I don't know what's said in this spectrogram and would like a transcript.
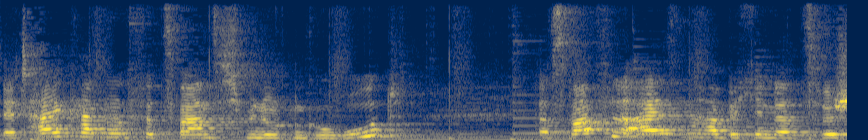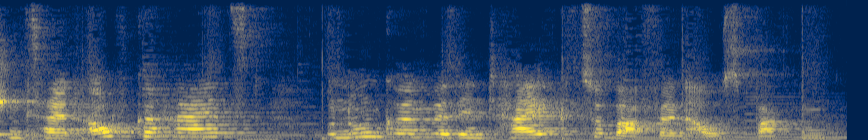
Der Teig hat nun für 20 Minuten geruht. Das Waffeleisen habe ich in der Zwischenzeit aufgeheizt und nun können wir den Teig zu Waffeln ausbacken.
